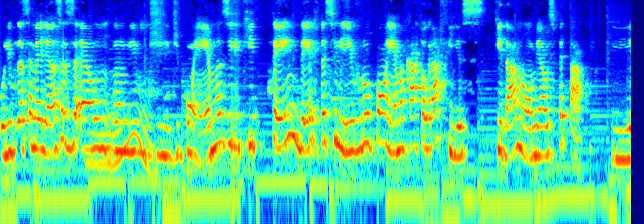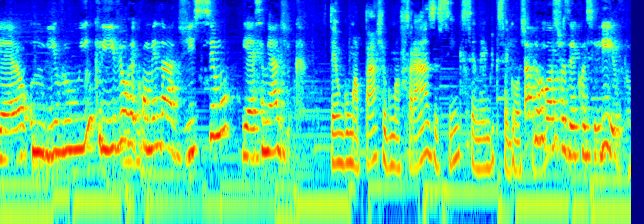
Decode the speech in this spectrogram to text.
O livro das semelhanças é um, um hum. livro de, de, poemas e que tem dentro desse livro o poema Cartografias, que dá nome ao espetáculo. E é um livro incrível, uhum. recomendadíssimo, e essa é a minha dica. Tem alguma parte, alguma frase assim que você lembra que você gosta? Sabe o que eu gosto de fazer com esse livro?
